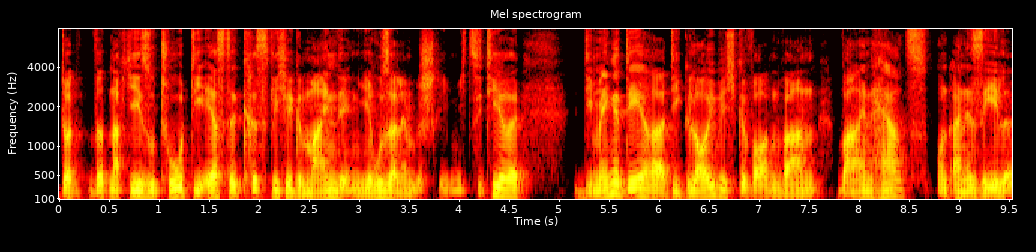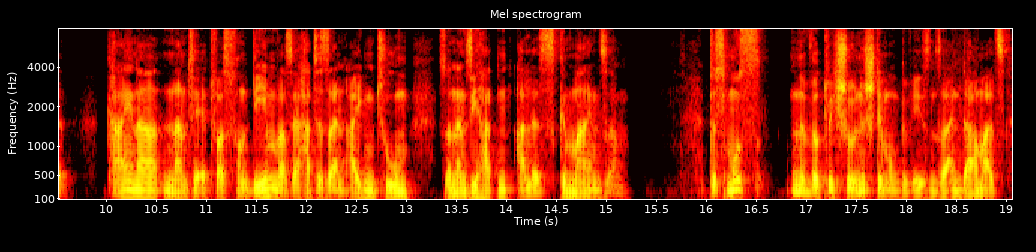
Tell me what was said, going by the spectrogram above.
Dort wird nach Jesu Tod die erste christliche Gemeinde in Jerusalem beschrieben. Ich zitiere, die Menge derer, die gläubig geworden waren, war ein Herz und eine Seele. Keiner nannte etwas von dem, was er hatte, sein Eigentum, sondern sie hatten alles gemeinsam. Das muss eine wirklich schöne Stimmung gewesen sein damals.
